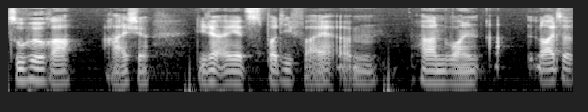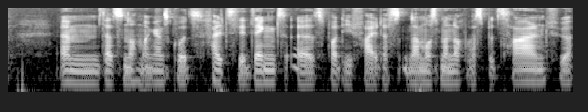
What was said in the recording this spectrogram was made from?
Zuhörer erreiche, die da jetzt Spotify ähm, hören wollen. Leute, ähm, dazu nochmal ganz kurz, falls ihr denkt, äh, Spotify, das, da muss man noch was bezahlen für.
